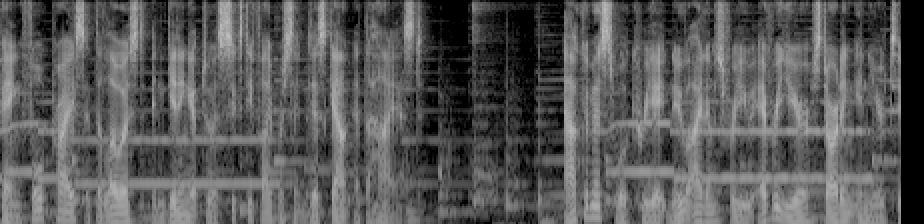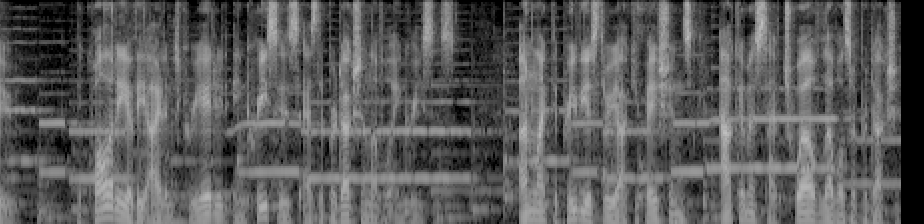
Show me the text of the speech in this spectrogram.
paying full price at the lowest and getting up to a 65% discount at the highest. Alchemists will create new items for you every year starting in year 2. The quality of the items created increases as the production level increases. Unlike the previous three occupations, alchemists have 12 levels of production,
